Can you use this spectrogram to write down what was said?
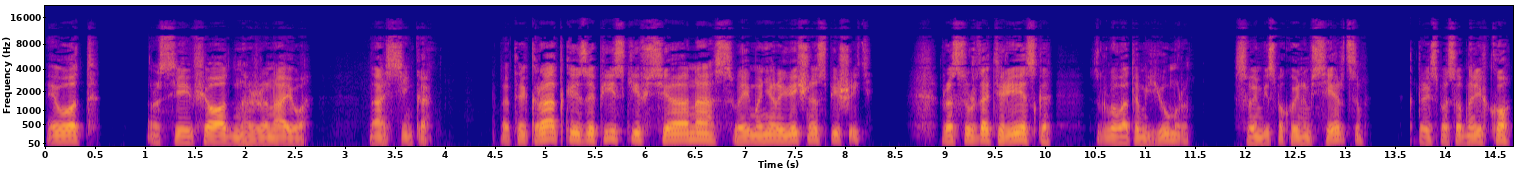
И вот Россия Федоровна, жена его, Настенька, в этой краткой записке вся она своей манерой вечно спешить, рассуждать резко, с грубоватым юмором, своим беспокойным сердцем, которое способно легко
